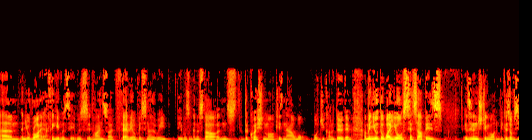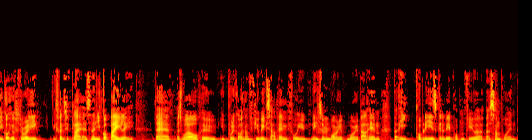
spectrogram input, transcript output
Um, and you're right. I think it was it was in hindsight fairly obvious to know that we he wasn't going to start. And the question mark is now what what do you kind of do with him? I mean, the way you're set up is is an interesting one because obviously you've got your three expensive players, and then you've got Bailey there as well, who you've probably got another few weeks out of him before you need mm-hmm. to worry worry about him. But he probably is going to be a problem for you at, at some point.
